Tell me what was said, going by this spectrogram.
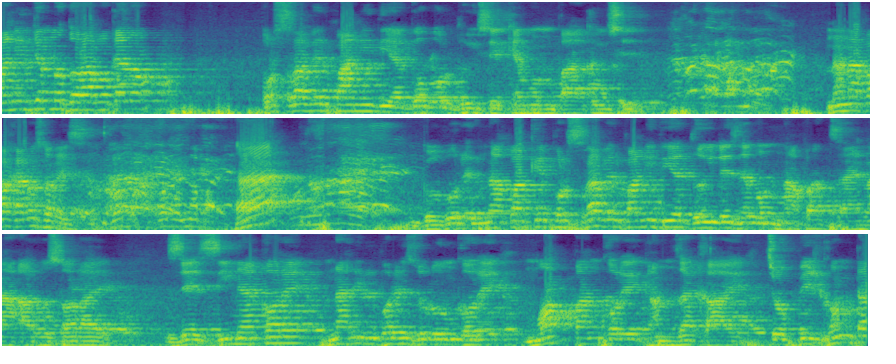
পানির জন্য দৌড়াবো কেন? প্রস্রাবের পানি দিয়া গোবর ধুইছে, কেমন পাক হইছে? না না, পাক আরও সরাইছে খবর না পায় হ্যাঁ? গোবরের নাপাকে প্রস্রাবের পানি দিয়ে ধুইলে যেমন নাপাক যায় না, আরও সরায় যে জিনা করে, নারীর উপরে জুলুম করে, মদ পান করে, গাঞ্জা খায়, চব্বিশ ঘণ্টা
